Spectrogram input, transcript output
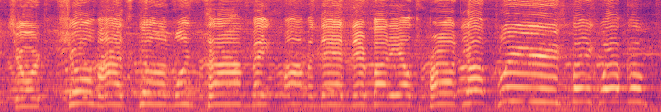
right, Jordan. Show them how it's done one time. Make mom and dad and everybody else proud. Y'all please make welcome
